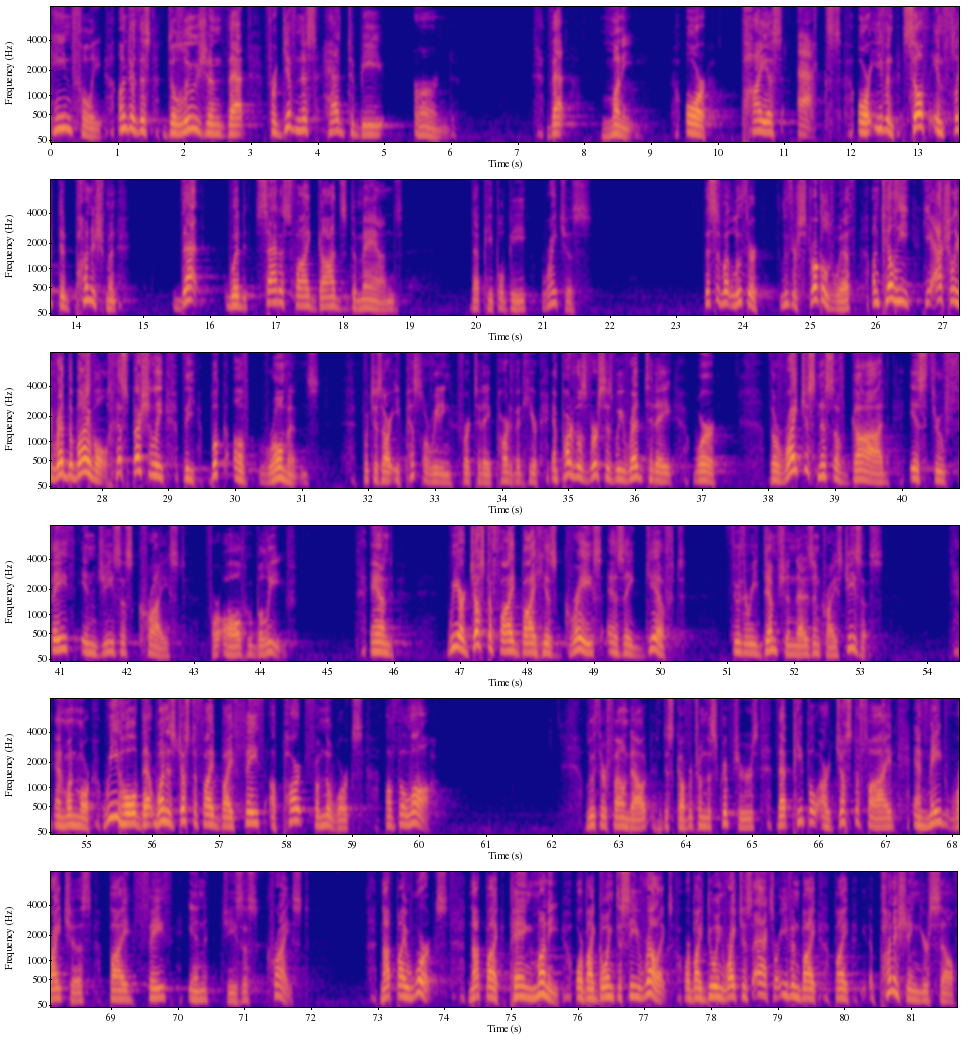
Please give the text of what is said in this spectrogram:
painfully under this delusion that forgiveness had to be earned, that money or pious acts or even self inflicted punishment that would satisfy God's demand that people be righteous. This is what Luther Luther struggled with until he, he actually read the Bible, especially the book of Romans, which is our epistle reading for today, part of it here. And part of those verses we read today were the righteousness of God is through faith in Jesus Christ for all who believe. And we are justified by his grace as a gift through the redemption that is in Christ Jesus. And one more. We hold that one is justified by faith apart from the works of the law. Luther found out and discovered from the scriptures that people are justified and made righteous by faith in Jesus Christ. Not by works, not by paying money or by going to see relics or by doing righteous acts or even by, by punishing yourself.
